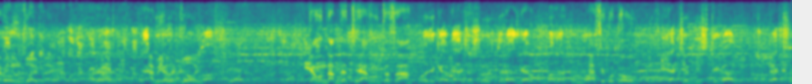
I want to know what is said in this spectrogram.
আমিনুর জয় ভাই। আর আমিনুর জয়। কেমন দাম যাচ্ছে এখন চাচা? ওই যে কালকে একশো সত্তর আজকে বাজার কম আছে কত? একশো বিশ টাকা একশো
